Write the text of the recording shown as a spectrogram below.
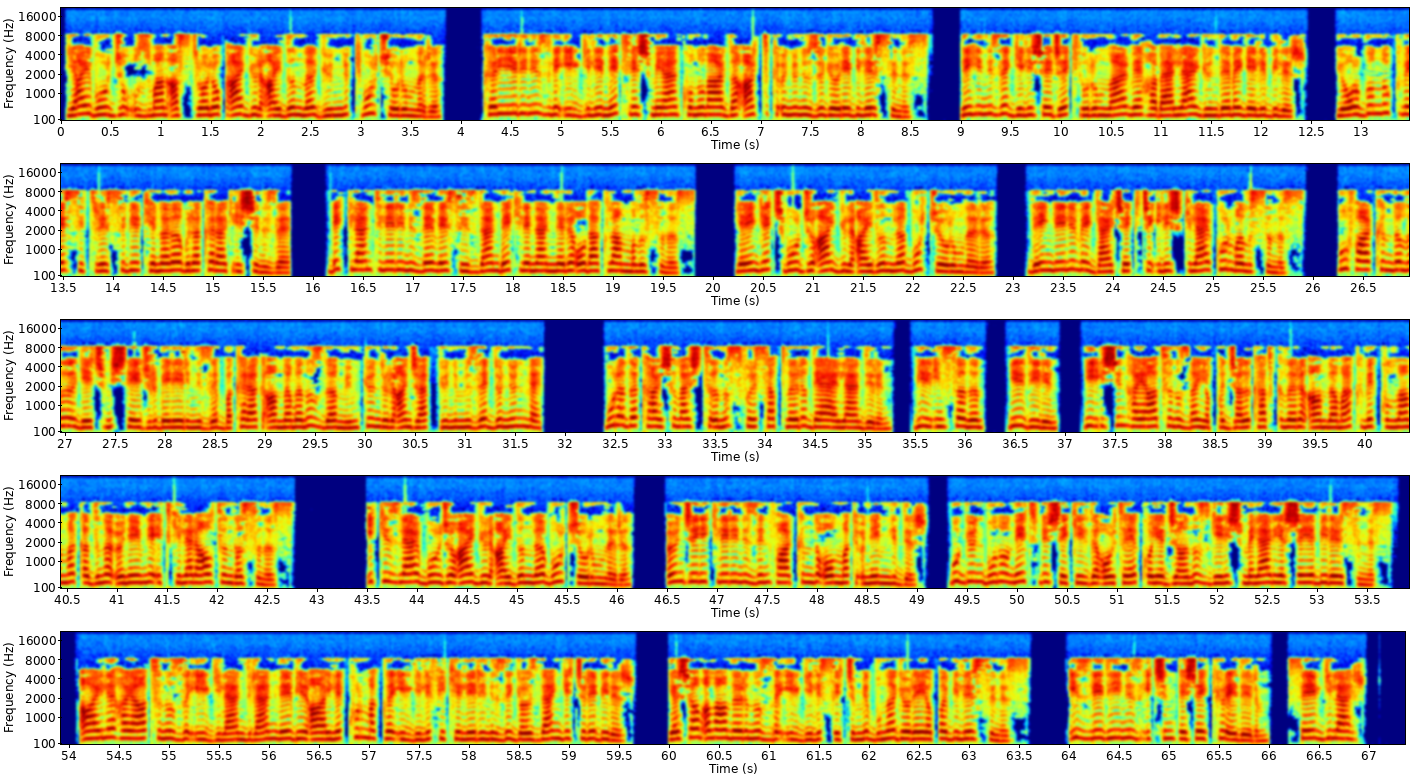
Yay burcu uzman astrolog Aygül Aydın'la günlük burç yorumları. Kariyerinizle ilgili netleşmeyen konularda artık önünüzü görebilirsiniz. Lehinize gelişecek durumlar ve haberler gündeme gelebilir. Yorgunluk ve stresi bir kenara bırakarak işinize, beklentilerinize ve sizden beklenenlere odaklanmalısınız. Yengeç burcu Aygül Aydın'la burç yorumları. Dengeli ve gerçekçi ilişkiler kurmalısınız. Bu farkındalığı geçmiş tecrübelerinize bakarak anlamanız da mümkündür ancak günümüze dönün ve burada karşılaştığınız fırsatları değerlendirin. Bir insanın, bir dilin, bir işin hayatınıza yapacağı katkıları anlamak ve kullanmak adına önemli etkiler altındasınız. İkizler Burcu Aygül Aydın'la burç yorumları. Önceliklerinizin farkında olmak önemlidir. Bugün bunu net bir şekilde ortaya koyacağınız gelişmeler yaşayabilirsiniz. Aile hayatınızı ilgilendiren ve bir aile kurmakla ilgili fikirlerinizi gözden geçirebilir. Yaşam alanlarınızla ilgili seçimi buna göre yapabilirsiniz. İzlediğiniz için teşekkür ederim. Sevgiler.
